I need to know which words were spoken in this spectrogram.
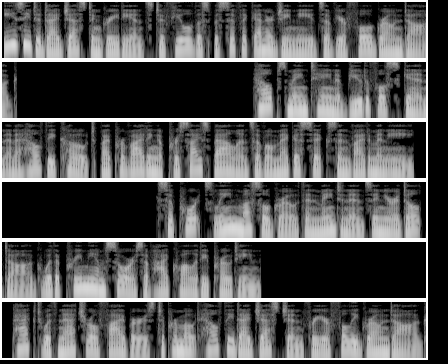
easy-to-digest ingredients to fuel the specific energy needs of your full-grown dog. Helps maintain a beautiful skin and a healthy coat by providing a precise balance of omega-6 and vitamin E. Supports lean muscle growth and maintenance in your adult dog with a premium source of high-quality protein. Packed with natural fibers to promote healthy digestion for your fully grown dog.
